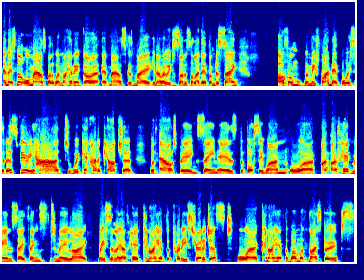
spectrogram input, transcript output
and that's not all males, by the way. I'm not having a go at, at males because my, you know, my web design is not like that. But I'm just saying often when we find that voice, it is very hard to work out how to couch it without being seen as the bossy one. Or I, have had men say things to me like, recently I've had, can I have the pretty strategist? Or can I have the one with nice boobs?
